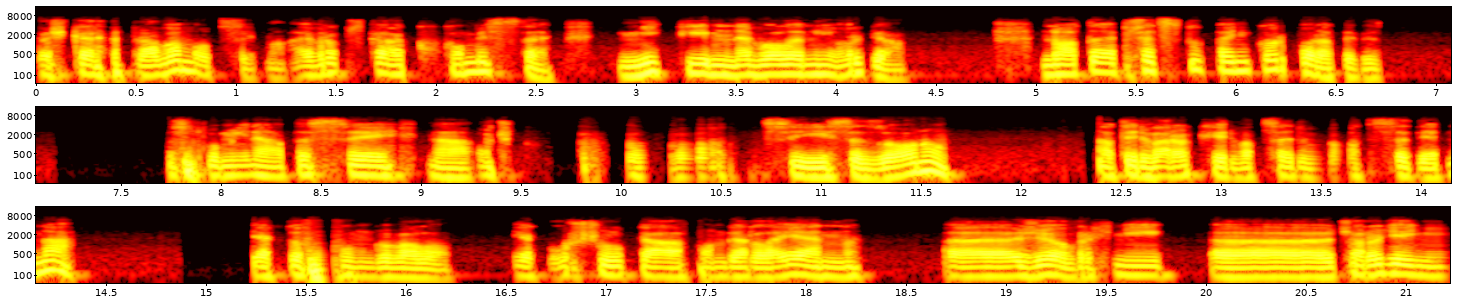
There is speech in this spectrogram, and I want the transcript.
Veškeré pravomoci má Evropská komise, nikým nevolený orgán. No a to je předstupeň korporativismu. Vzpomínáte si na očkovací sezónu? na ty dva roky 2021, jak to fungovalo, jak Uršulka von der Leyen, eh, že jo, vrchní eh, čarodějnice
